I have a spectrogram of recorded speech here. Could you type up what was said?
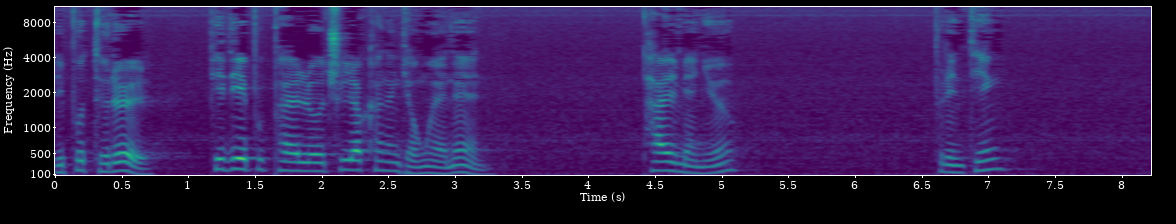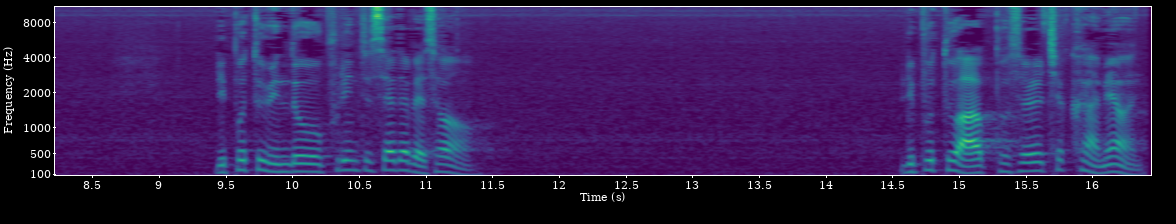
리포트를 PDF 파일로 출력하는 경우에는 파일 메뉴, Printing Report Window Print Setup에서 리포트 아웃풋을 체크하면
